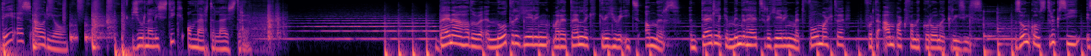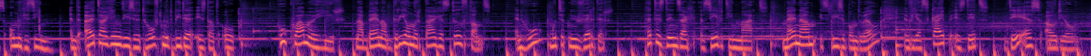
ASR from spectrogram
DS Audio. Journalistiek om naar te luisteren. Bijna hadden we een noodregering, maar uiteindelijk kregen we iets anders. Een tijdelijke minderheidsregering met volmachten voor de aanpak van de coronacrisis. Zo'n constructie is ongezien. En de uitdaging die ze het hoofd moet bieden is dat ook. Hoe kwamen we hier, na bijna 300 dagen stilstand? En hoe moet het nu verder? Het is dinsdag 17 maart. Mijn naam is Lise Bonduel en via Skype is dit DS Audio.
